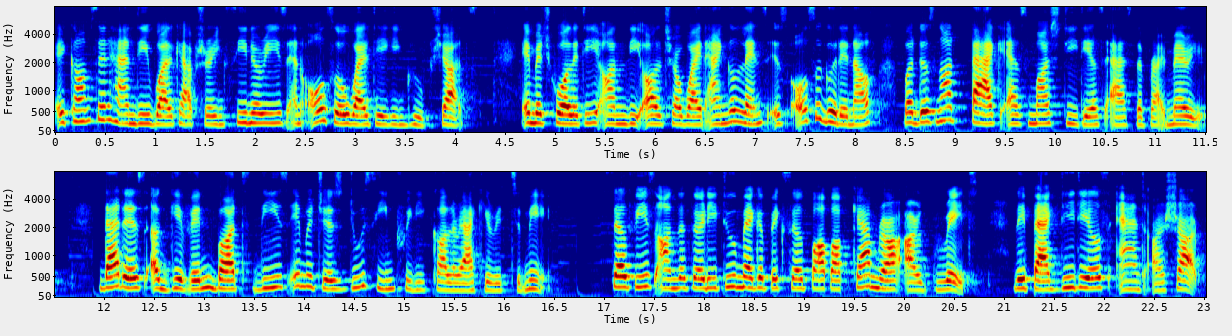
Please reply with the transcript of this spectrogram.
It comes in handy while capturing sceneries and also while taking group shots. Image quality on the ultra-wide-angle lens is also good enough but does not pack as much details as the primary. That is a given but these images do seem pretty color accurate to me. Selfies on the 32 megapixel pop-up camera are great. They pack details and are sharp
